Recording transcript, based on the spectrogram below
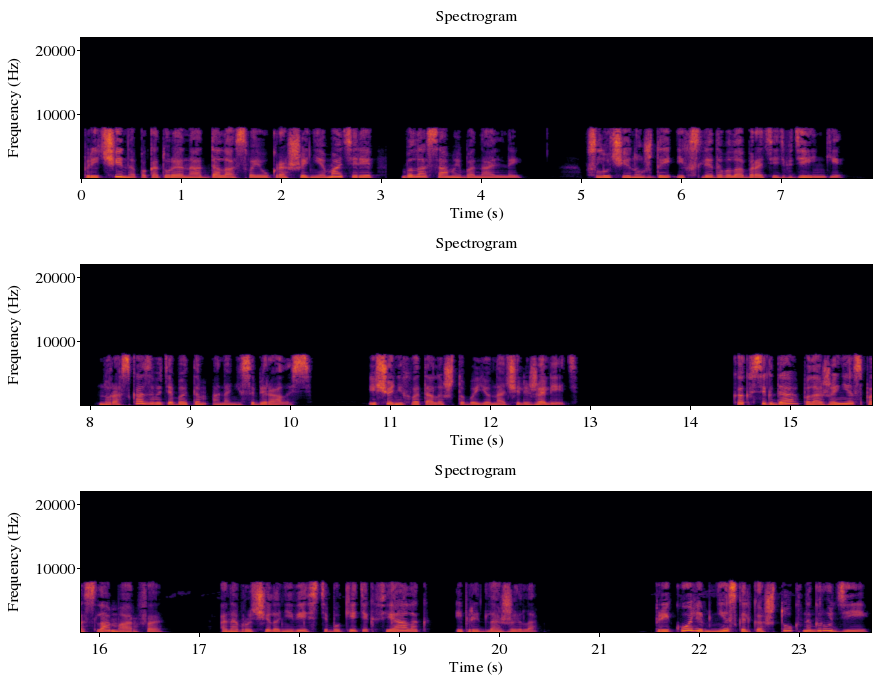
Причина, по которой она отдала свои украшения матери, была самой банальной. В случае нужды их следовало обратить в деньги, но рассказывать об этом она не собиралась. Еще не хватало, чтобы ее начали жалеть. Как всегда, положение спасла Марфа. Она вручила невесте букетик фиалок и предложила: "Приколем несколько штук на груди,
